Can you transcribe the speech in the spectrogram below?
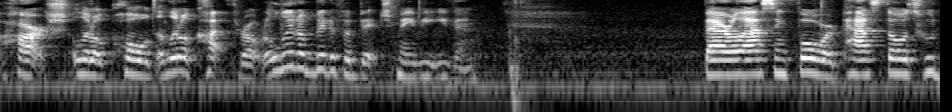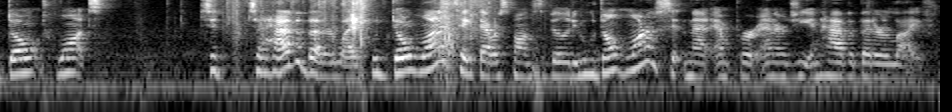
harsh, a little cold, a little cutthroat, a little bit of a bitch, maybe even. Barrel assing forward past those who don't want to, to have a better life, who don't want to take that responsibility, who don't want to sit in that emperor energy and have a better life,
